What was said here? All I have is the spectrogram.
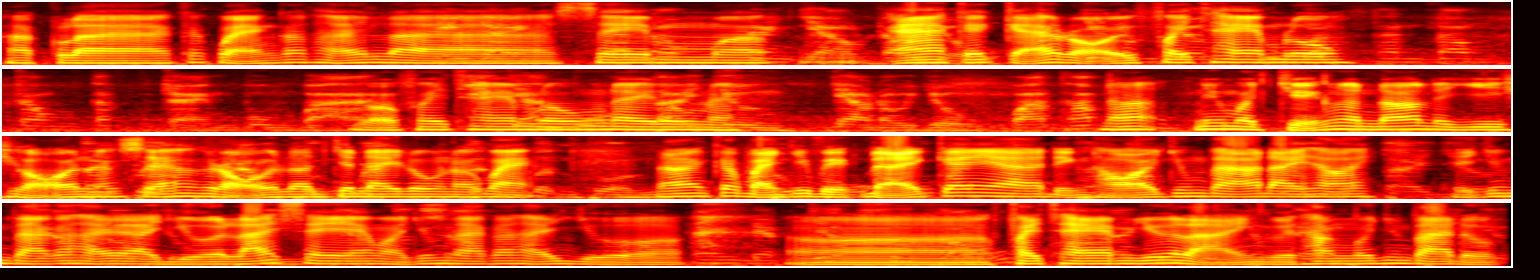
hoặc là các bạn có thể là xem à kể cả rọi phây tham luôn. gọi phây tham luôn ở đây luôn nè. đó nếu mà chuyển lên đó thì di gọi nó sẽ gọi lên trên đây luôn nè các bạn. đó các bạn chỉ việc để cái à, điện thoại chúng ta ở đây thôi. Thì chúng ta có thể là vừa lái xe mà chúng ta có thể vừa uh, phây tham với lại người thân của chúng ta được.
